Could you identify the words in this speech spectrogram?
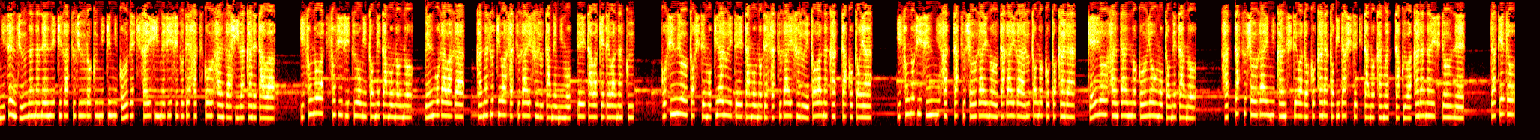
2017年1月16日に神戸地裁姫路支部で初公判が開かれたわ。磯野は起訴事実を認めたものの、弁護側が、金槌は殺害するために持っていたわけではなく、護身用として持ち歩いていたもので殺害する意図はなかったことや、磯野自身に発達障害の疑いがあるとのことから、軽量判断の考慮を求めたの。発達障害に関してはどこから飛び出してきたのか全くわからない主張ね。だけど、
